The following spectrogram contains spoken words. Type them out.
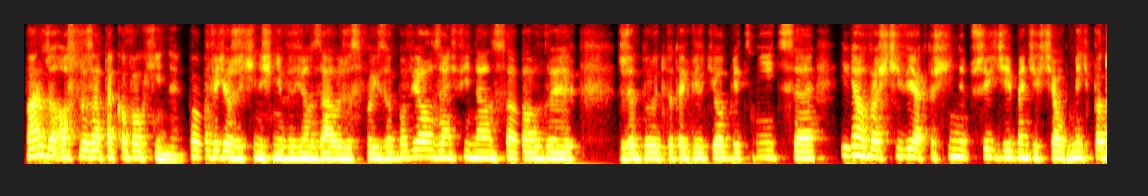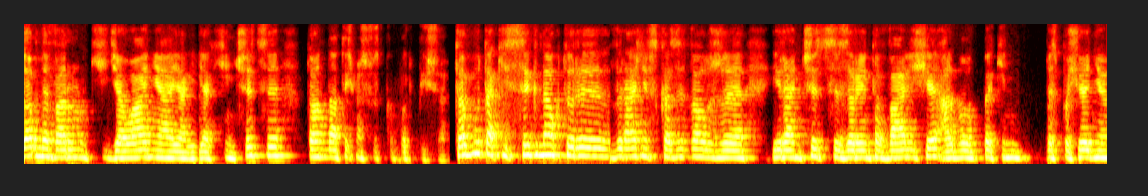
bardzo ostro zaatakował Chiny. Powiedział, że Chiny się nie wywiązały ze swoich zobowiązań finansowych, że były tutaj wielkie obietnice i on właściwie jak ktoś inny przyjdzie i będzie chciał mieć podobne warunki działania jak, jak Chińczycy, to on natychmiast wszystko podpisze. To był taki sygnał, który wyraźnie wskazywał, że Irańczycy zorientowali się albo Pekin bezpośrednio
